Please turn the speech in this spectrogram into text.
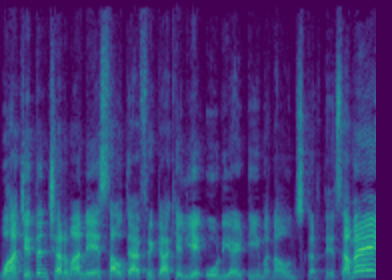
वहाँ चेतन शर्मा ने साउथ अफ्रीका के लिए ओडीआई टीम अनाउंस करते समय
